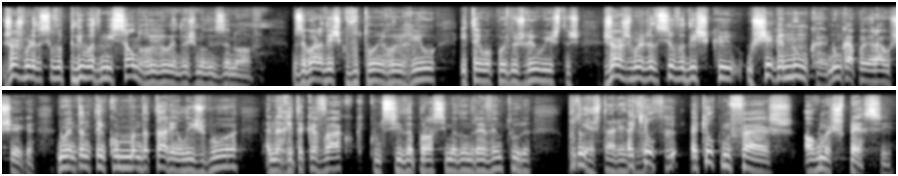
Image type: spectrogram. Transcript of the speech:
Jorge Moreira da Silva pediu a demissão do Rui Rio em 2019 mas agora diz que votou em Rui Rio e tem o apoio dos rioístas. Jorge Moreira da Silva diz que o Chega nunca, nunca apoiará o Chega. No entanto, tem como mandatária em Lisboa Ana Rita Cavaco, que é conhecida próxima de André Ventura. Portanto, aquilo que, aquilo que me faz alguma espécie,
